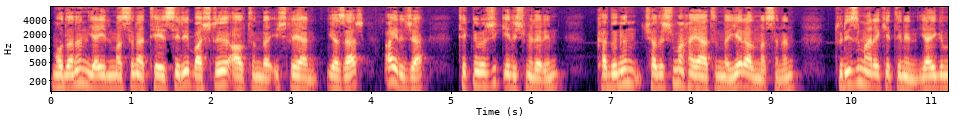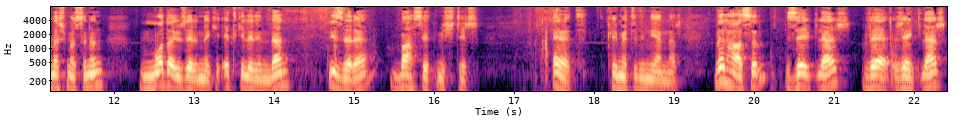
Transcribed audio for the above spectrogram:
modanın yayılmasına tesiri başlığı altında işleyen yazar, ayrıca teknolojik gelişmelerin kadının çalışma hayatında yer almasının, turizm hareketinin yaygınlaşmasının moda üzerindeki etkilerinden bizlere bahsetmiştir. Evet, kıymetli dinleyenler. Velhasıl zevkler ve renkler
